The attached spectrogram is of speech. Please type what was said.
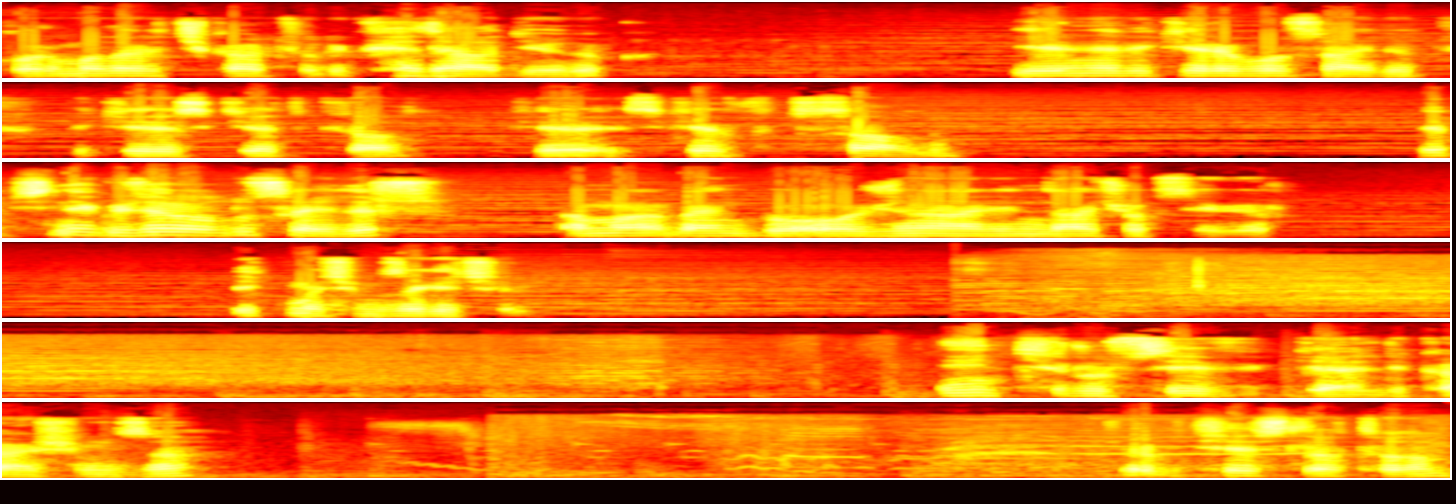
Korumaları çıkartıyorduk, feda diyorduk. Yerine bir kere boss haydut, bir kere iskelet kral, bir kere iskelet fıçısı aldım. Hepsinde güzel oldu sayılır ama ben bu orijinal halini daha çok seviyorum. İlk maçımıza geçelim. Intrusive geldi karşımıza. Şöyle bir Tesla atalım.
